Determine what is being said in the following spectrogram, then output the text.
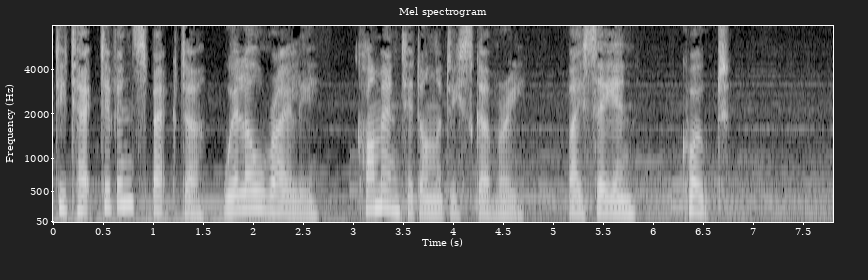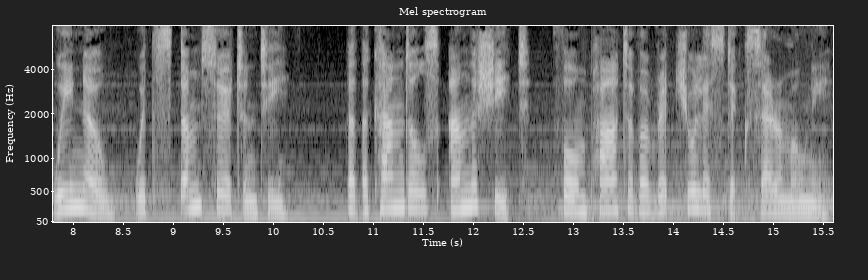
Detective Inspector Will O'Reilly commented on the discovery by saying, quote, We know with some certainty that the candles and the sheet form part of a ritualistic ceremony.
